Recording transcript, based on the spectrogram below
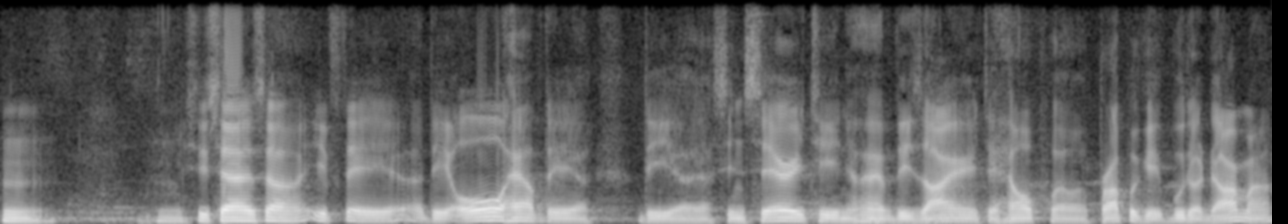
Hmm. She says uh, if they uh, they all have the the uh, sincerity and have desire to help uh, propagate Buddha Dharma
